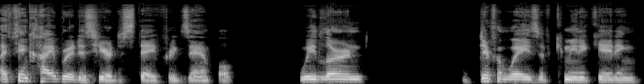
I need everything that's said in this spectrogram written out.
I think hybrid is here to stay. For example, we learned different ways of communicating.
